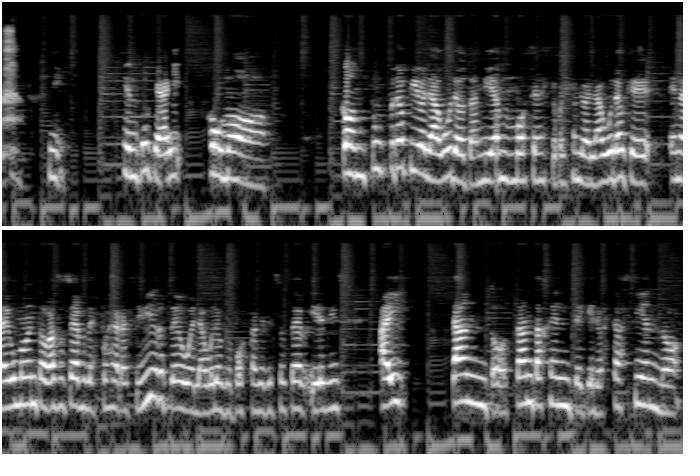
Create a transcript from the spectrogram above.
sí, siento que hay como con tu propio laburo también vos tenés que, por ejemplo, el laburo que en algún momento vas a hacer después de recibirte o el laburo que posta querés hacer y decís, hay tanto, tanta gente que lo está haciendo,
